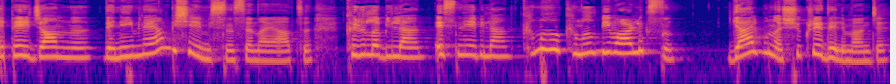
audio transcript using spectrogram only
Epey canlı, deneyimleyen bir şeymişsin sen hayatı. Kırılabilen, esneyebilen, kımıl kımıl bir varlıksın. Gel buna şükredelim önce.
